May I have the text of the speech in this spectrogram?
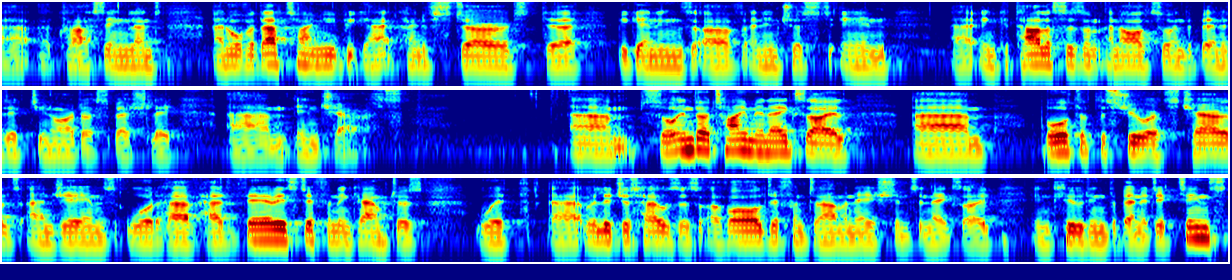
uh, across England. And over that time, he began, kind of stirred the beginnings of an interest in uh, in Catholicism and also in the Benedictine order, especially um, in Charles. Um, so, in their time in exile, um, both of the Stuarts, Charles and James, would have had various different encounters with uh, religious houses of all different denominations in exile, including the Benedictines.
